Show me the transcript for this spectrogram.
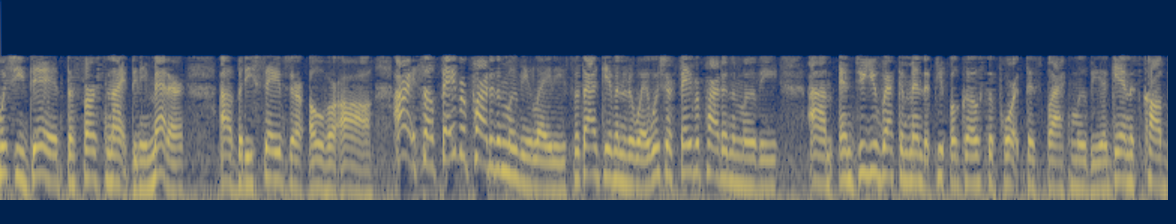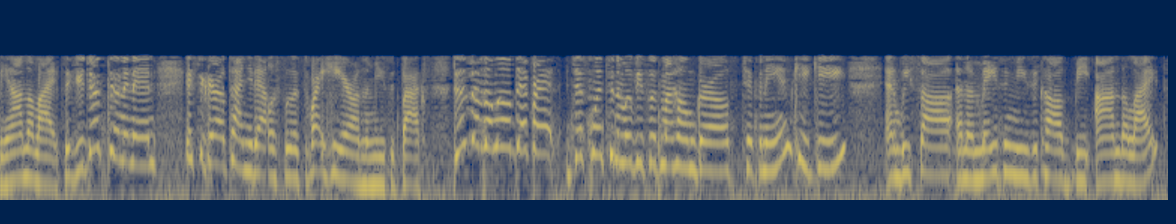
which he did the first night that he met her, uh, but he saves her overall. All right, so favorite part of the movie, ladies, without giving it away, what's your favorite part of the movie? Um, and do you recommend that people go support this black movie? Again, it's called Beyond the Lights. If you're just tuning in, it's your girl Tanya Dallas Lewis right here on the Music Box. Doing something a little different. Just went to the movies with my homegirls, Tiffany and Kiki, and we saw an amazing music called Beyond the Lights.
